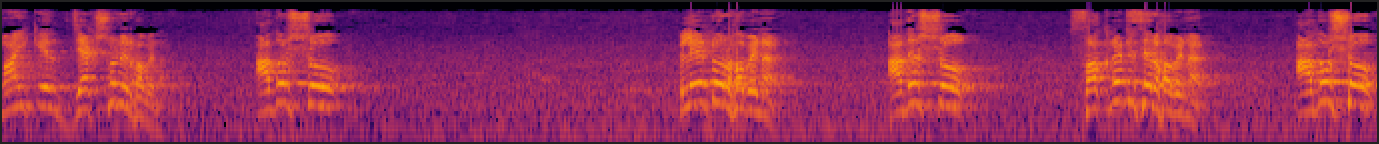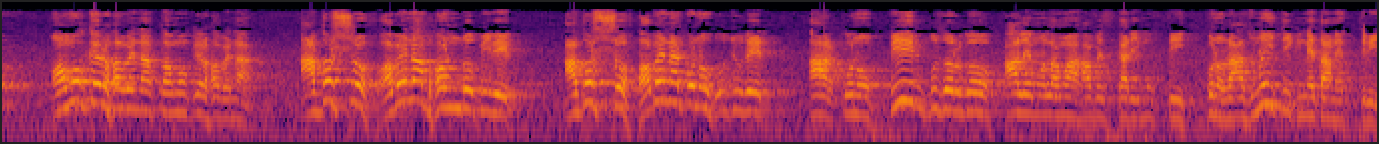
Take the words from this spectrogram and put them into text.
মাইকেল জ্যাকসনের হবে না। আদর্শ প্লেটোর হবে না। আদর্শ সক্রেটিসের হবে না। আদর্শ অমকের হবে না, তমকের হবে না। আদর্শ হবে না ভণ্ড পীরের আদর্শ হবে না কোনো হুজুরের। আর কোন পীর বুজুর্গ আলেমলামা হাফেজকারী মুক্তি কোন রাজনৈতিক নেতা, নেত্রী,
